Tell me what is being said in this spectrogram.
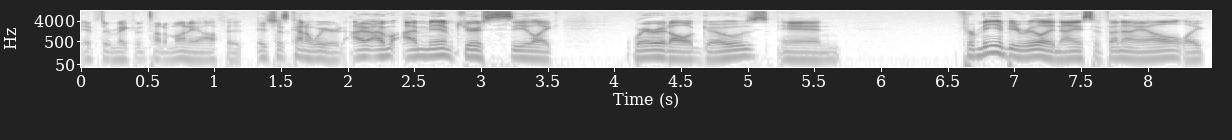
if they're making a ton of money off it, it's just kind of weird. I, I'm I'm am curious to see like where it all goes and for me it'd be really nice if NIL like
